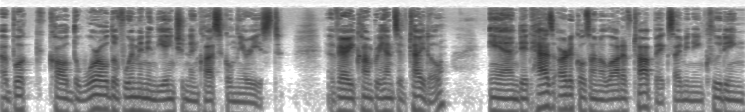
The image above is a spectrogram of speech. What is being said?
a book called The World of Women in the Ancient and Classical Near East, a very comprehensive title. And it has articles on a lot of topics, I mean, including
